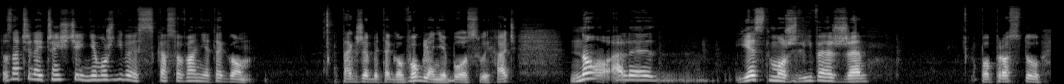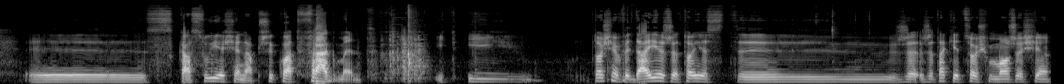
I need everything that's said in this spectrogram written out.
To znaczy najczęściej niemożliwe jest skasowanie tego tak, żeby tego w ogóle nie było słychać, no ale jest możliwe, że po prostu yy, skasuje się na przykład fragment i, i to się wydaje, że to jest yy, że, że takie coś może się,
